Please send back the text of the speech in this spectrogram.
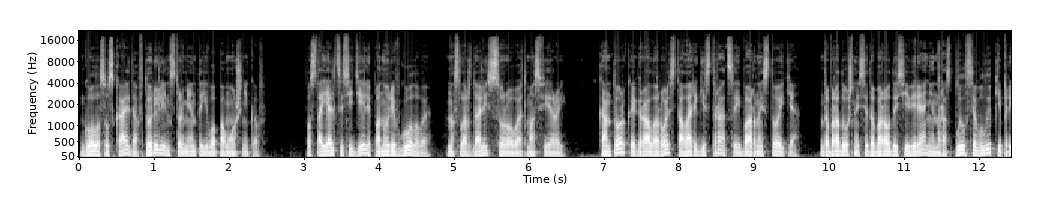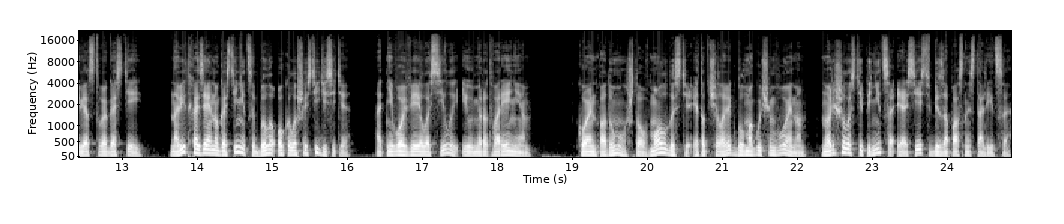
Голосу Скальда вторили инструменты его помощников. Постояльцы сидели, понурив головы, наслаждались суровой атмосферой. Конторка играла роль стола регистрации и барной стойки. Добродушный седобородый северянин расплылся в улыбке, приветствуя гостей. На вид хозяину гостиницы было около 60. От него веяло силой и умиротворением. Коэн подумал, что в молодости этот человек был могучим воином, но решил остепениться и осесть в безопасной столице.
